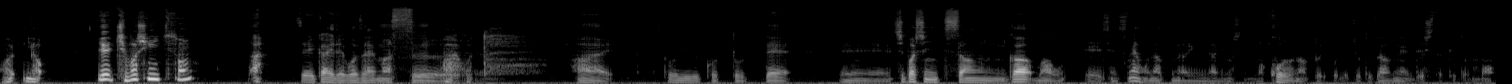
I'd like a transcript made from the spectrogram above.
あれ？いや。え、千葉真一さん？あ、正解でございます。あ、よかった。はい。ということで、えー千葉真一さんが、まあ、おえー先日ね、お亡くなりになりました。まあ、コロナということでちょっと残念でしたけども、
